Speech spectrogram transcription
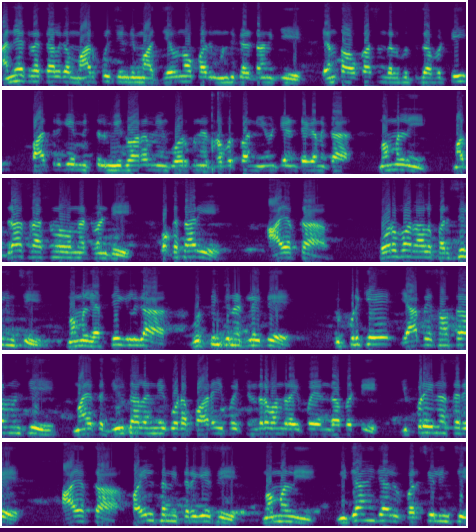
అనేక రకాలుగా మార్పులు చెంది మా జీవనోపాధి ముందుకెళ్ళడానికి ఎంత అవకాశం కలుగుతుంది కాబట్టి పాత్రికేయ మిత్రులు మీ ద్వారా మేము కోరుకునే ప్రభుత్వాన్ని ఏమిటి అంటే కనుక మమ్మల్ని మద్రాసు రాష్ట్రంలో ఉన్నటువంటి ఒకసారి ఆ యొక్క పూర్వపరాలు పరిశీలించి మమ్మల్ని ఎస్సీలుగా గుర్తించినట్లయితే ఇప్పటికే యాభై సంవత్సరాల నుంచి మా యొక్క జీవితాలన్నీ కూడా పాడైపోయి చిందరవందర అయిపోయాం కాబట్టి ఇప్పుడైనా సరే ఆ యొక్క ఫైల్స్ అన్ని తిరిగేసి మమ్మల్ని నిజానిజాలు పరిశీలించి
